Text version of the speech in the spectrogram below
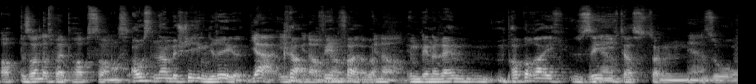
auch besonders bei Pop-Songs. Ausnahmen bestätigen die Regel. Ja, eben, Klar, genau, auf jeden genau, Fall. Aber genau. im generellen Pop-Bereich sehe ja. ich das dann ja. so.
